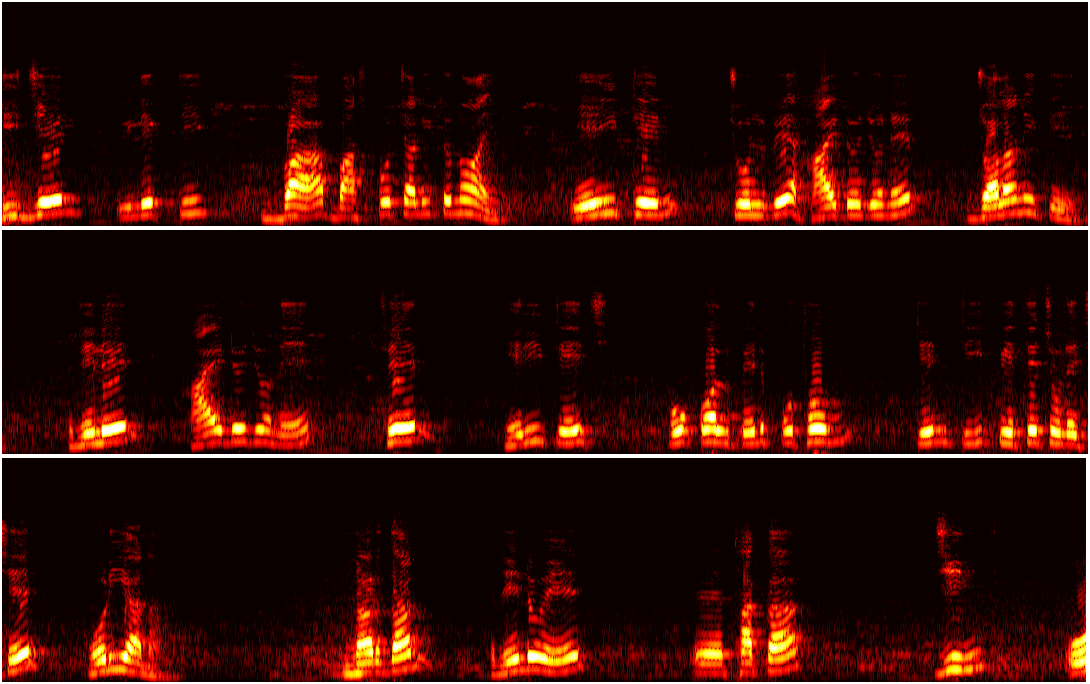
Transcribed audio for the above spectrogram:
ডিজেল, ইলেকট্রিক বা বাষ্পচালিত নয়। এই ট্রেন চলবে হাইড্রোজেনের জ্বালানিতে। রেলের হাইড্রোজেনে ফের হেরিটেজ প্রকল্পের প্রথম ট্রেনটি পেতে চলেছে হরিয়ানা। নর্দার্ন রেলওয়ে থাকা জিন্দ ও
